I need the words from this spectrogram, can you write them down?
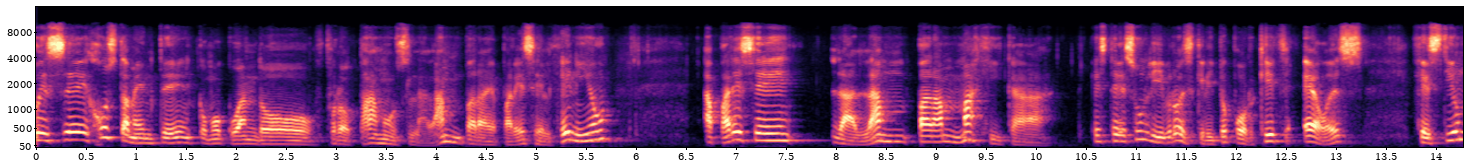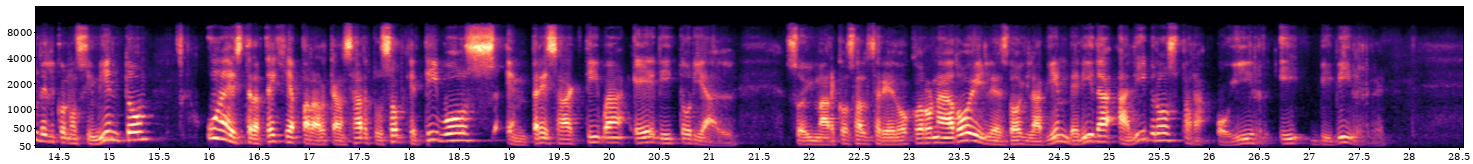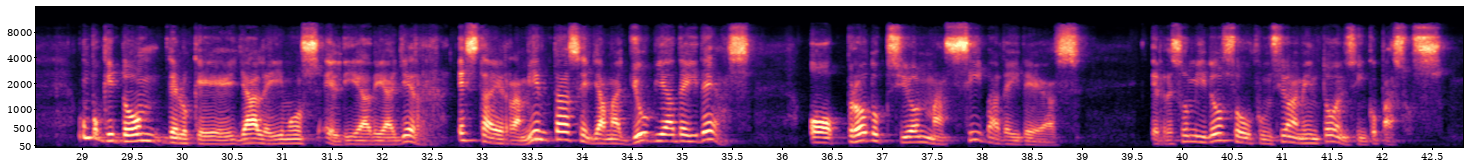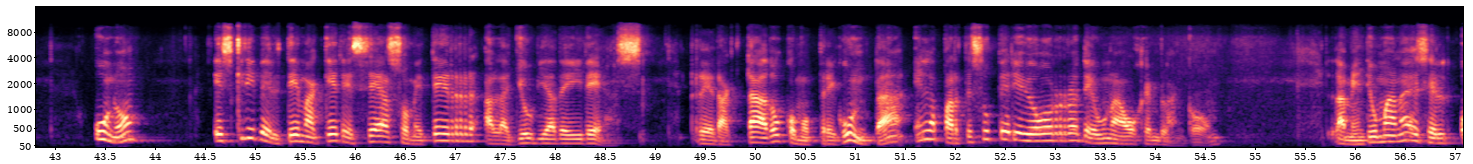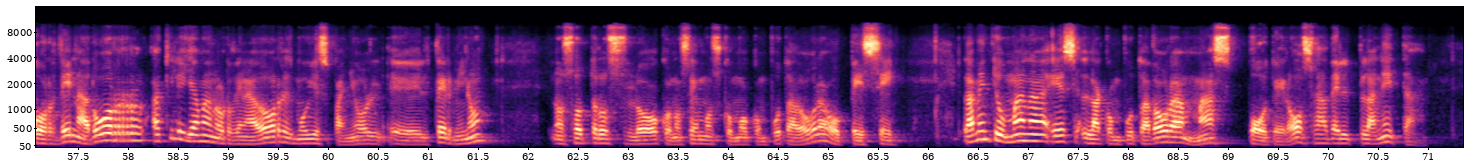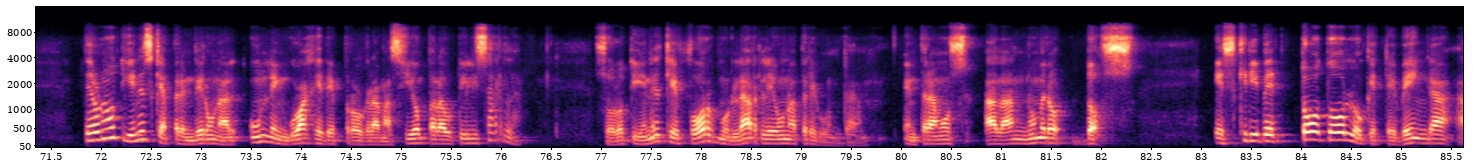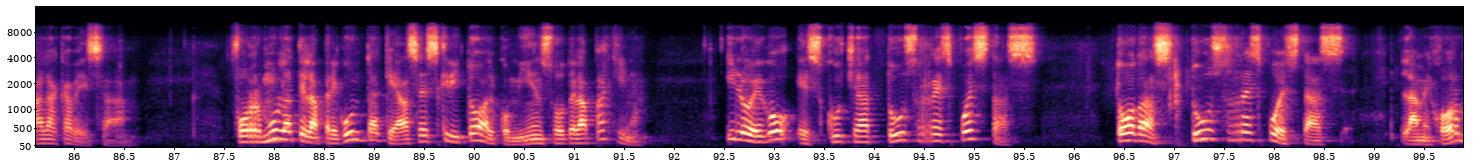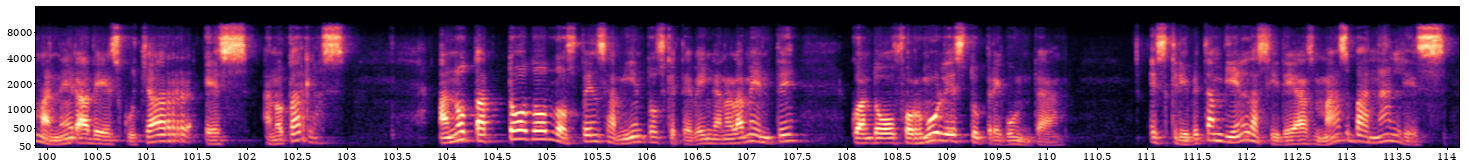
Pues eh, justamente como cuando frotamos la lámpara y aparece el genio, aparece la lámpara mágica. Este es un libro escrito por Keith Ellis, Gestión del Conocimiento, una estrategia para alcanzar tus objetivos, empresa activa editorial. Soy Marcos Alceredo Coronado y les doy la bienvenida a Libros para Oír y Vivir. Un poquito de lo que ya leímos el día de ayer. Esta herramienta se llama lluvia de ideas o producción masiva de ideas. He resumido su funcionamiento en cinco pasos. Uno, escribe el tema que deseas someter a la lluvia de ideas redactado como pregunta en la parte superior de una hoja en blanco. La mente humana es el ordenador, aquí le llaman ordenador, es muy español eh, el término, nosotros lo conocemos como computadora o PC. La mente humana es la computadora más poderosa del planeta, pero no tienes que aprender un lenguaje de programación para utilizarla. Solo tienes que formularle una pregunta. Entramos a la número 2. Escribe todo lo que te venga a la cabeza. Formúlate la pregunta que has escrito al comienzo de la página y luego escucha tus respuestas. Todas tus respuestas, la mejor manera de escuchar es anotarlas. Anota todos los pensamientos que te vengan a la mente cuando formules tu pregunta. Escribe también las ideas más banales.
